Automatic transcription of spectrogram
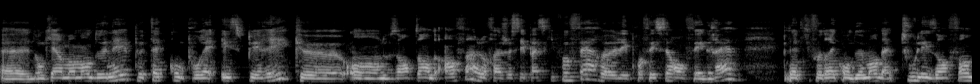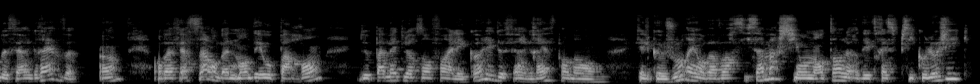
Donc, à un moment donné, peut-être qu'on pourrait espérer qu'on nous entende enfin. Enfin, je sais pas ce qu'il faut faire. Les professeurs ont fait grève. Peut-être qu'il faudrait qu'on demande à tous les enfants de faire grève. Hein on va faire ça. On va demander aux parents de pas mettre leurs enfants à l'école et de faire grève pendant quelques jours et on va voir si ça marche, si on entend leur détresse psychologique.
